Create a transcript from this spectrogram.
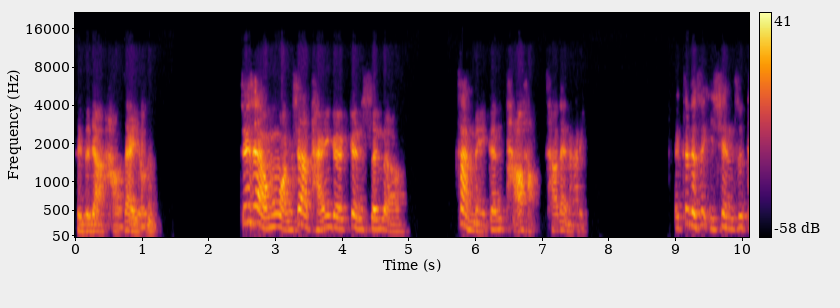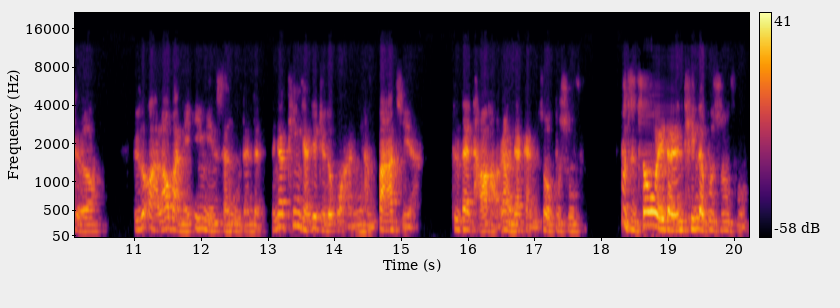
所以这叫好在有你。接下来我们往下谈一个更深的哦，赞美跟讨好差在哪里？哎，这个是一线之隔哦。比如说哇，老板你英明神武等等，人家听起来就觉得哇，你很巴结啊，这个在讨好，让人家感受不舒服。不止周围的人听得不舒服，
